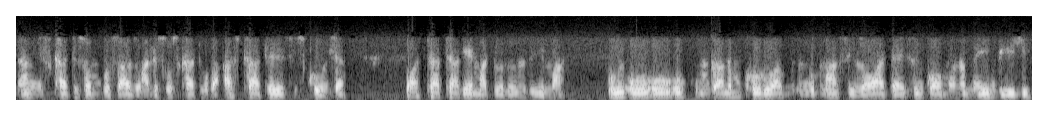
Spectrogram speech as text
nangesikhathi sombusazwe ngaleso sikhathi ukuba asithathe lesi sikhundla. Wasithatha-ke emadolonzima umntwana omkhulu umasiza wadayisa inkomo noma eyimbili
